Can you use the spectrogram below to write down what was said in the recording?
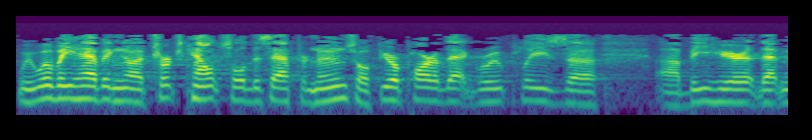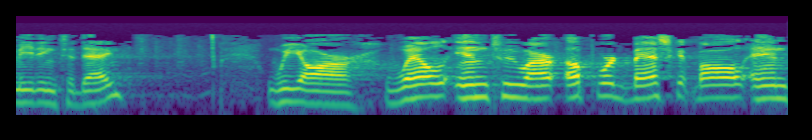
We will be having a church council this afternoon, so if you're a part of that group, please uh, uh, be here at that meeting today. We are well into our upward basketball and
